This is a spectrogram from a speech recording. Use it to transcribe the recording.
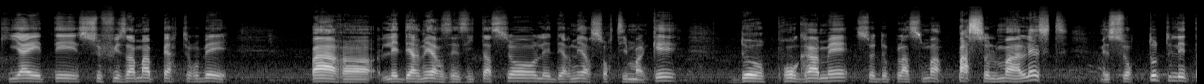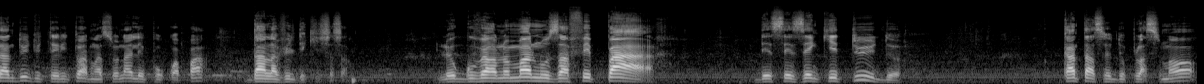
qui a été suffisamment perturbé par les dernières hésitations, les dernières sorties manquées, de programmer ce déplacement, pas seulement à l'Est, mais sur toute l'étendue du territoire national et pourquoi pas dans la ville de Kinshasa. Le gouvernement nous a fait part de ses inquiétudes quant à ce déplacement,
